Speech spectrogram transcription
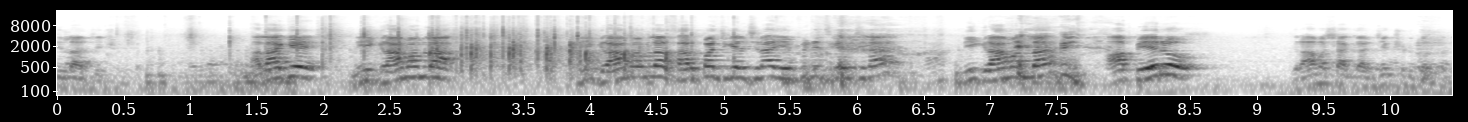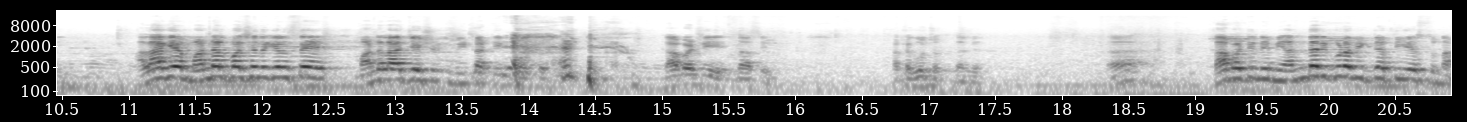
జిల్లా అధ్యక్షుడు అలాగే నీ గ్రామంలో నీ గ్రామంలో సర్పంచ్ గెలిచినా ఎంపీటీసీ గెలిచినా నీ గ్రామంలో ఆ పేరు గ్రామ శాఖ అధ్యక్షుడికి వస్తుంది అలాగే మండల పరిషత్ గెలిస్తే మండలాధ్యక్షుడికి మిగతా టీం కాబట్టి దాసి అట్లా కూర్చో దగ్గర. కాబట్టి నేను మీ అందరికి కూడా విజ్ఞప్తి చేస్తున్నా.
